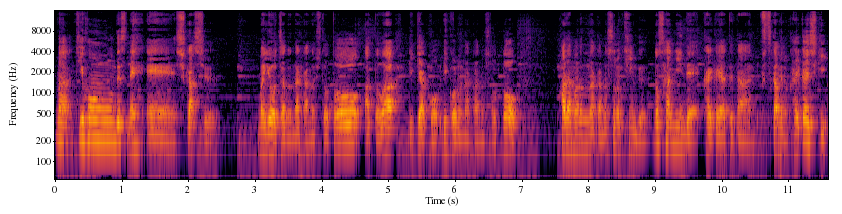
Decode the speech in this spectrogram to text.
まあ、基本ですね、えー、主歌手、まあ、陽ちゃんの中の人と、あとは、リキャコ、リコの中の人と、花丸の中の人のキングの3人で開会やってた2日目の開会式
